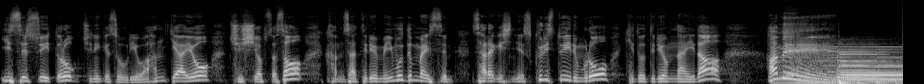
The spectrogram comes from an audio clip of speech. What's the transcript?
있을 수 있도록 주님께서 우리와 함께하여 주시옵소서 감사드리며 이 모든 말씀 살아계신 예수 그리스도 이름으로 기도드리옵나이다 아멘.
